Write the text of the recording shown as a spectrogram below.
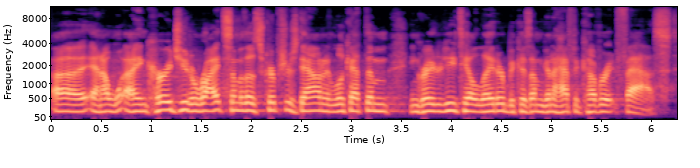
Uh, and I, I encourage you to write some of those scriptures down and look at them in greater detail later because I'm going to have to cover it fast.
